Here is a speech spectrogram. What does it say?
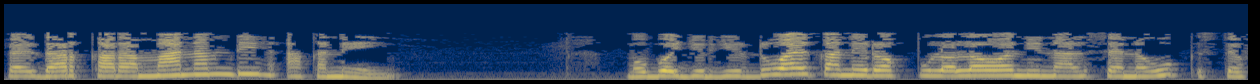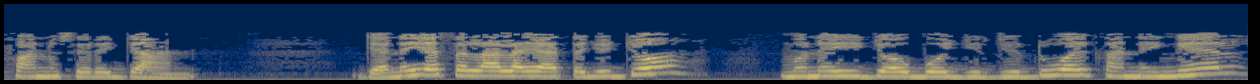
pel dar karamanam di akanei. Mabojir-jir duay kanirok pulalawan ni Nalsenauk Stefanus Rejan. Jane ya salala ya tajojo, mona ijaw bojir-jir duay kaningel,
